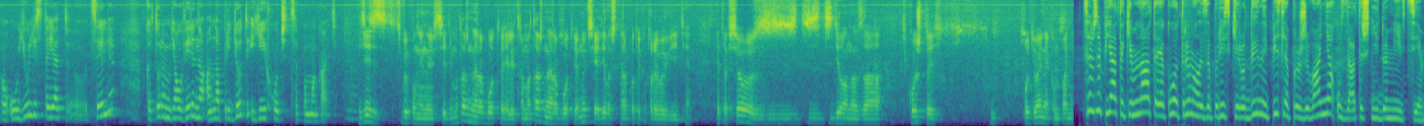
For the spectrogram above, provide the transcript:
Э, У Юли стоят э, цели, которым, я уверена, она придет и ей хочется помогать. Здесь выполнены все демонтажные работы, электромонтажные работы, ну и все отделочные работы, которые вы видите. Это все сделано за кошти будівельної компанії. Це вже п'ята кімната, яку отримали запорізькі родини після проживання у затишній домівці.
